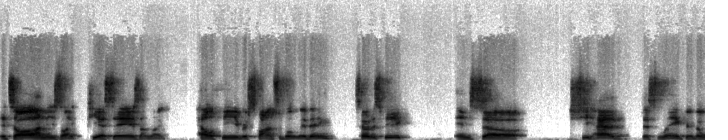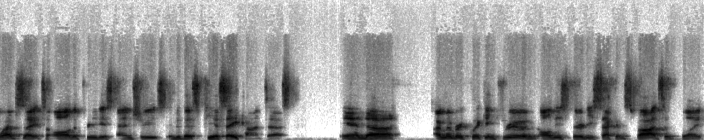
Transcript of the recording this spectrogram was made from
it's all on these like PSAs on like healthy, responsible living, so to speak. And so she had this link or the website to all the previous entries into this PSA contest. And uh, I remember clicking through and all these 30 second spots of like,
